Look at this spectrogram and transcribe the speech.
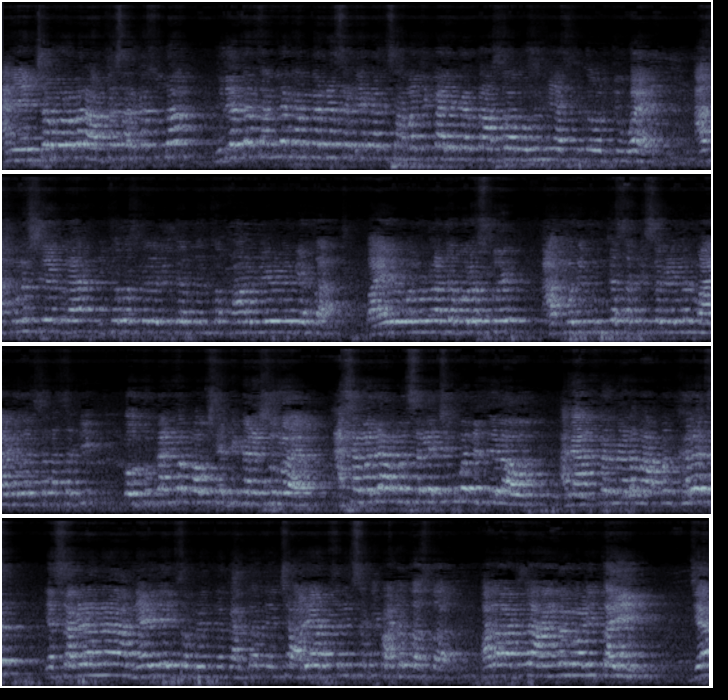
आणि यांच्या बरोबर आमच्यासारखा सुद्धा उद्याचा चांगलं काम करण्यासाठी एखादा सामाजिक कार्यकर्ता असावा म्हणून मी अस्तित्वावरती उभा आहे. आज पुनश्च इथं बसलेल्या विद्यार्थ्यांचा फार वेळ न घेता बाहेर बनवून राजा बरसतोय आतमध्ये तुमच्यासाठी सगळेजण मार्गदर्शनासाठी कौतुकांचा पाऊस या ठिकाणी सुरू आहे. अशामध्ये आपण सगळे चिंब घेतलेलो आहोत. आणि आजकाल मॅडम आपण खरंच या सगळ्यांना न्याय द्यायचा प्रयत्न करतात. त्यांच्या अडीअडचणीसाठी वाटत असतात. मला वाटतं अंगणवाडी ताई ज्या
